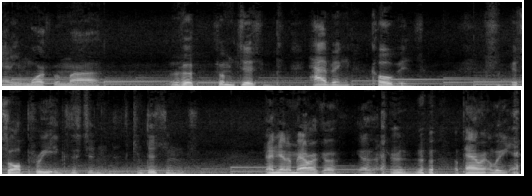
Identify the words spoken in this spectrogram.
anymore from uh, from just having COVID. It's all pre-existing conditions. And in America, apparently,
